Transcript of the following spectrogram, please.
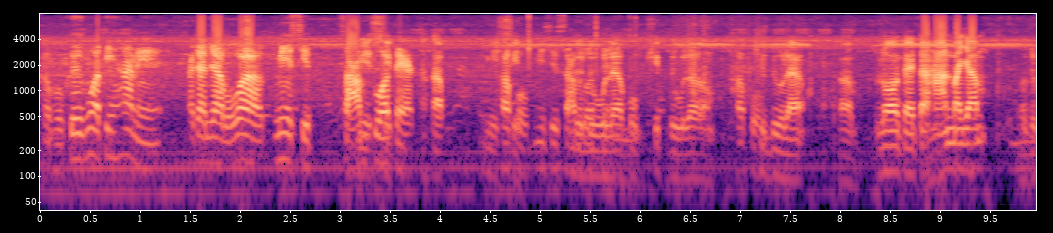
ครับผมคืองวดที่ห้านี่อาจารย์ยาบอกว่ามีสิทธิ์สามมีตัวสิทธิ์แตกนะครับ มีครับสิทผมธิ์มีสิทธิ์สามดูตัวดูตกแล้วผมคิดดูแล้ว ครับผม คิดดูแล้วครับรอแต่ทหารมาย้เราจะ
